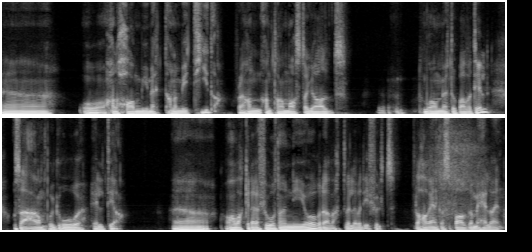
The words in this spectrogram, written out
Eh, og han har mye, mer, han har mye tid, da. For han, han tar mastergrad må han møter opp av og til, og så er han på Grorud hele tida. Eh, og han var ikke der i fjor, han er ni år, og det har vært veldig verdifullt. Da har jeg en jeg kan spare med hele veien.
